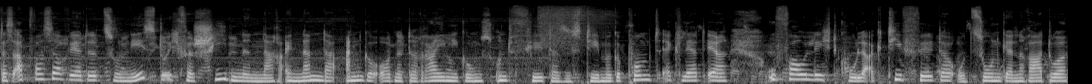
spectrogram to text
Das Abwasser werde zunächst durch verschiedene nacheinander angeordnete Reinigungs- und Filtersysteme gepumpt, erklärt er. UV-Licht, Kohleaktivfilter, Ozongenerator,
